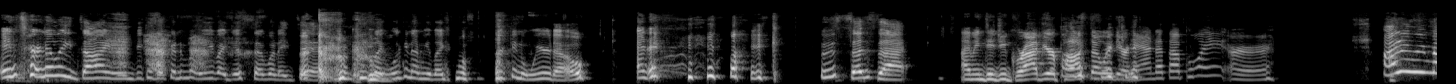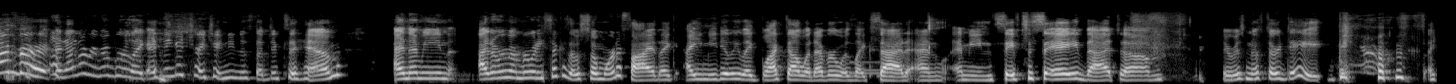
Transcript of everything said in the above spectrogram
Internally dying because I couldn't believe I just said what I did. He's like looking at me like I'm a freaking weirdo, and like, who says that? I mean, did you grab your pasta with your hand at that point, or I don't remember. And I don't remember, like, I think I tried changing the subject to him. And I mean, I don't remember what he said because I was so mortified. Like, I immediately, like, blacked out whatever was, like, said. And I mean, safe to say that um, there was no third date because I,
